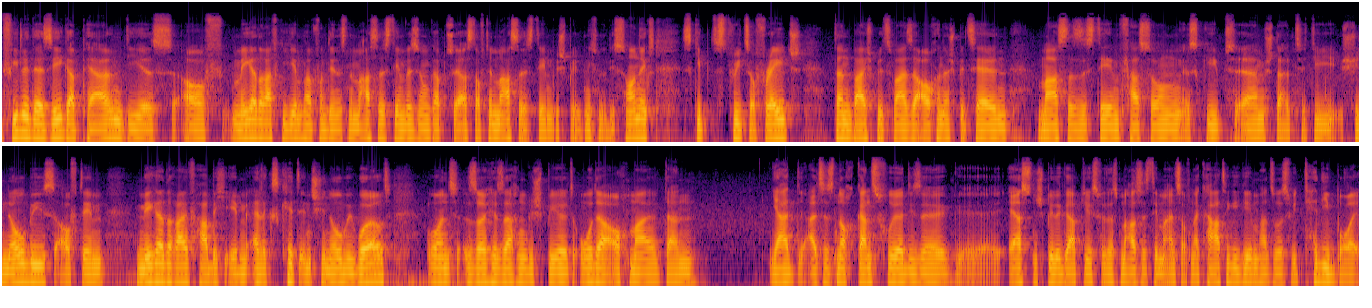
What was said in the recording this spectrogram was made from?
viele der Sega-Perlen, die es auf Mega Drive gegeben hat, von denen es eine Master System-Version gab, zuerst auf dem Master System gespielt. Nicht nur die Sonics, es gibt Streets of Rage, dann beispielsweise auch in einer speziellen Master System-Fassung. Es gibt ähm, statt die Shinobis auf dem Mega Drive habe ich eben Alex Kidd in Shinobi World und solche Sachen gespielt oder auch mal dann ja, als es noch ganz früher diese äh, ersten Spiele gab, die es für das Master System 1 auf einer Karte gegeben hat, sowas wie Teddy Boy.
